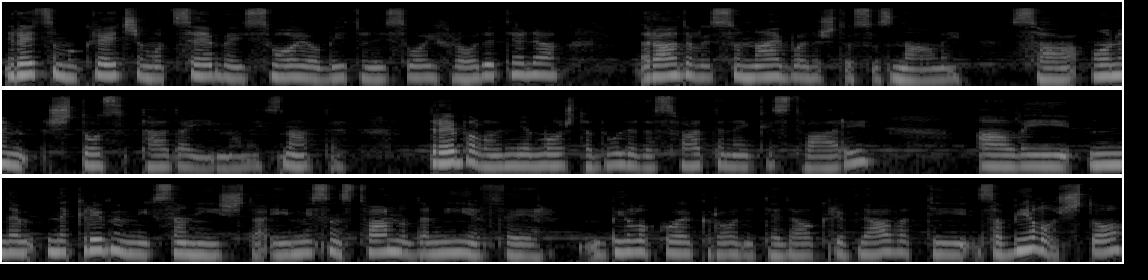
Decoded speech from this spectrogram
I recimo krećemo od sebe i svoje obitelji i svojih roditelja. Radili su najbolje što su znali sa onim što su tada imali. Znate, trebalo im je možda dulje da shvate neke stvari, ali ne, ne krivim ih za ništa i mislim stvarno da nije fair bilo kojeg roditelja okrivljavati za bilo što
